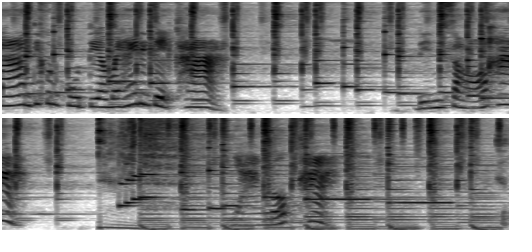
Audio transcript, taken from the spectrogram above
งานที่คุณครูเตรียมไว้ให้เด็กๆค่ะ ดินสอค่ะ ยางลบค่ะ สุด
